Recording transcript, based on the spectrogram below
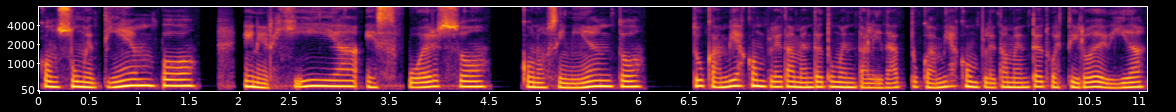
consume tiempo, energía, esfuerzo, conocimiento. Tú cambias completamente tu mentalidad, tú cambias completamente tu estilo de vida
